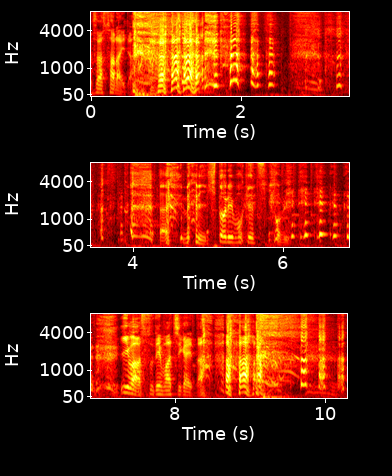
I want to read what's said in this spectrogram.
それはサライだ 何一人ボケツッコミ？今素で間違えた。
